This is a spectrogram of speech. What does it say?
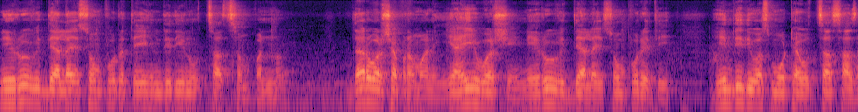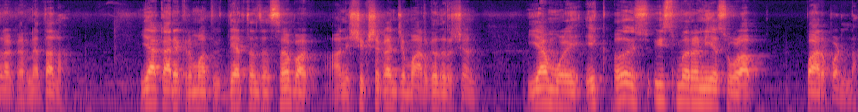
नेहरू विद्यालय सोमपूर ते हिंदी दिन उत्साहात संपन्न. दरवर्षाप्रमाणे याही वर्षी नेहरू विद्यालय सोमपूर येथे हिंदी दिवस मोठ्या उत्साहात साजरा करण्यात आला. या कार्यक्रमात विद्यार्थ्यांचा सहभाग आणि शिक्षकांचे मार्गदर्शन यामुळे एक अविस्मरणीय सोहळा पार पडला.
